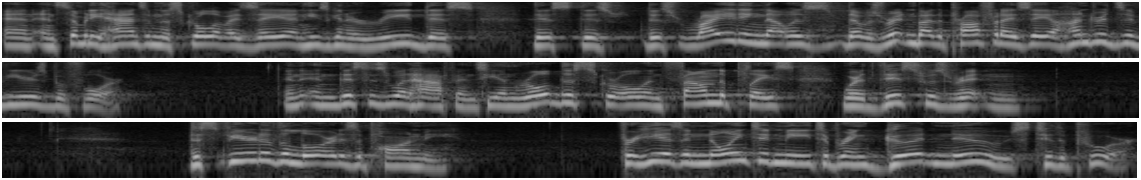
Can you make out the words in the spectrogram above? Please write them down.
and, and somebody hands him the scroll of Isaiah, and he's going to read this, this, this, this writing that was, that was written by the prophet Isaiah hundreds of years before. And, and this is what happens. He unrolled the scroll and found the place where this was written The Spirit of the Lord is upon me, for he has anointed me to bring good news to the poor.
